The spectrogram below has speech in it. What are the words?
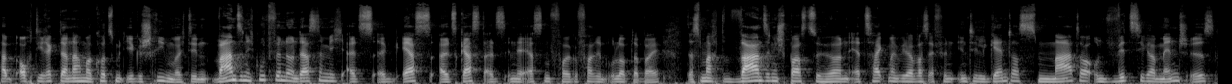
Hab auch direkt danach mal kurz mit ihr geschrieben, weil ich den wahnsinnig gut finde. Und da ist nämlich als, äh, erst, als Gast, als in der ersten Folge Farin Urlaub dabei. Das macht wahnsinnig Spaß zu hören. Er zeigt mal wieder, was er für ein intelligenter, smarter und witziger Mensch ist.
